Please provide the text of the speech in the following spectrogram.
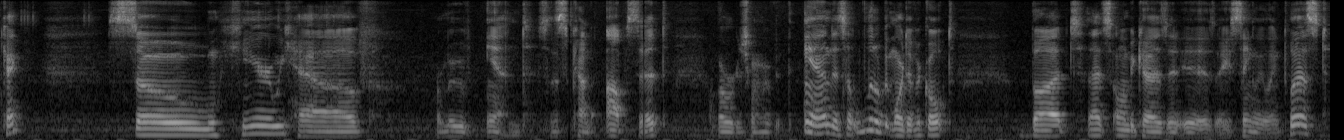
Okay. So here we have remove end. So this is kind of opposite, where we're just going to remove at the end. It's a little bit more difficult, but that's only because it is a singly linked list.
